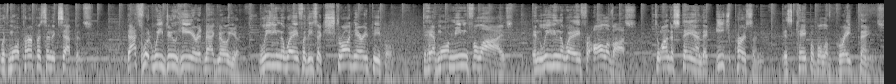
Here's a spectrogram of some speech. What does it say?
with more purpose and acceptance. That's what we do here at Magnolia, leading the way for these extraordinary people to have more meaningful lives and leading the way for all of us to understand that each person is capable of great things.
